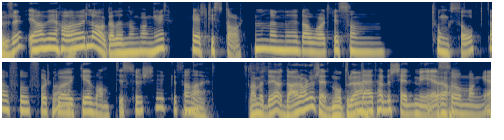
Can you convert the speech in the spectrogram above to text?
sushi? Ja, vi har laga det noen ganger. Helt i starten, men eh, da var det litt sånn tungsolgt, da, for folk var jo ikke vant til sushi, ikke sant? Nei. Nei, men det, Der har det skjedd noe, tror jeg. Der har det skjedd mye, Ja. så mange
